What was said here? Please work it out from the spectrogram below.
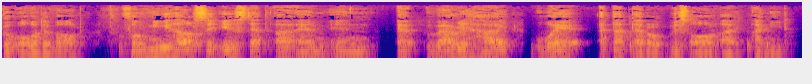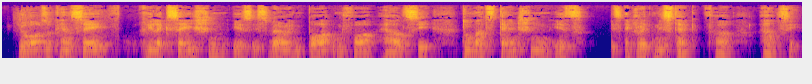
go over the world. For me, healthy is that I am in a very high way adaptable with all I, I need. You also can say relaxation is, is very important for healthy. Too much tension is, is a great mistake for healthy.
